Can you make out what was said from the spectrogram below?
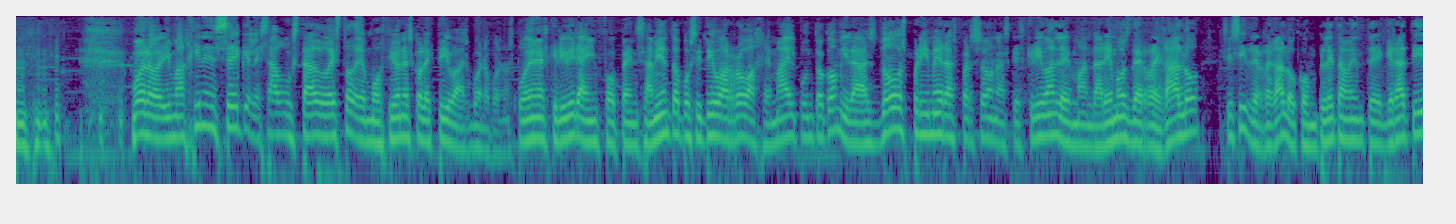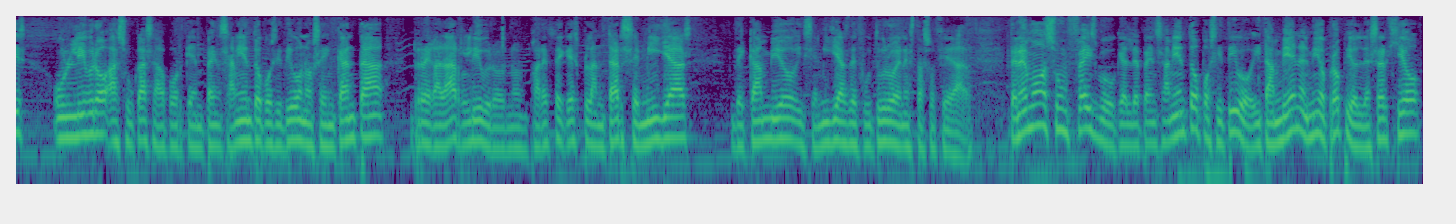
bueno, imagínense que les ha gustado esto de emociones colectivas. Bueno, pues nos pueden escribir a infopensamientopositivo.gmail.com y las dos primeras personas que escriban les mandaremos de regalo, sí, sí, de regalo completamente gratis, un libro a su casa, porque en Pensamiento Positivo nos encanta regalar libros, nos parece que es plantar semillas de cambio y semillas de futuro en esta sociedad. Tenemos un Facebook, el de Pensamiento Positivo, y también el mío propio, el de Sergio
